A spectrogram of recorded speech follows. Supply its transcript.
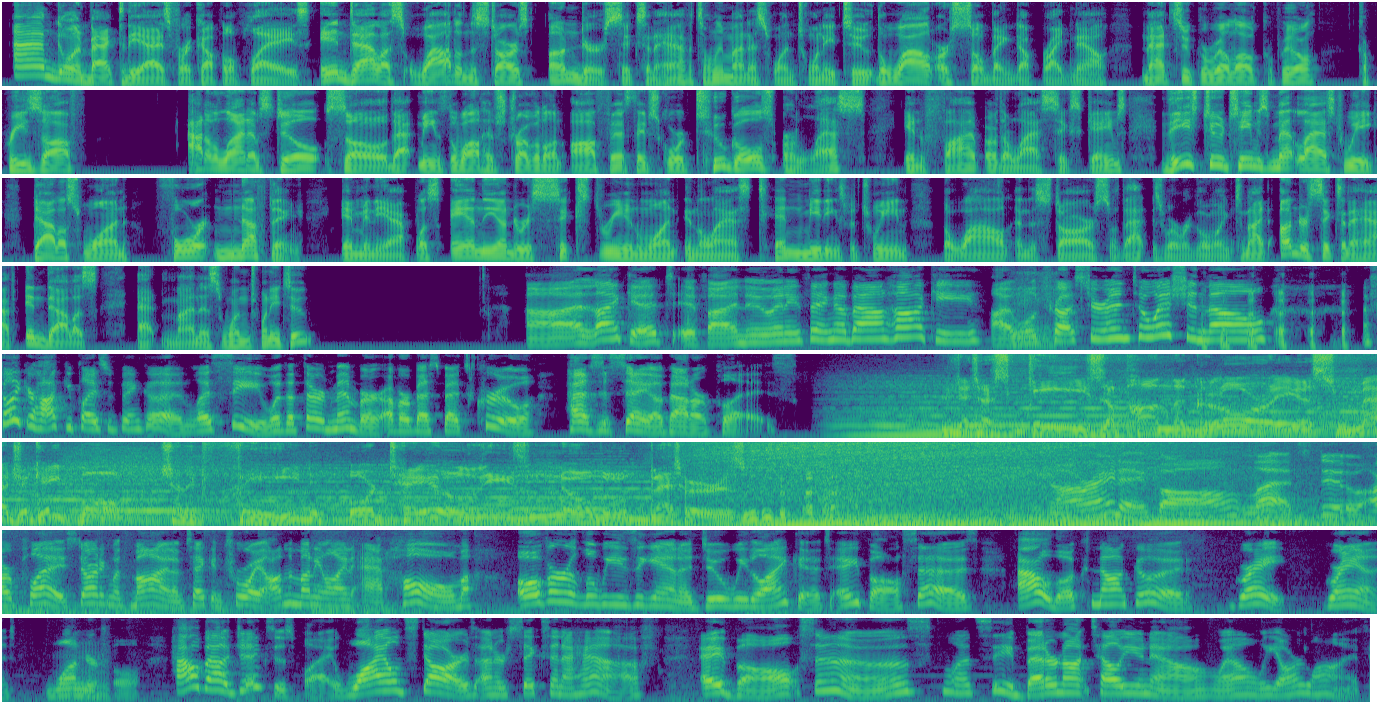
I'm going back to the eyes for a couple of plays. In Dallas, Wild and the Stars under six and a half. It's only minus 122. The Wild are so banged up right now. Matt Zuccarello, Caprillo, Kaprizov out of the lineup still. So that means the Wild have struggled on offense. They've scored two goals or less in five of their last six games. These two teams met last week. Dallas won 4 nothing in Minneapolis, and the under is six three and one in the last ten meetings between the Wild and the Stars. So that is where we're going tonight. Under six and a half in Dallas at minus one twenty two. I like it. If I knew anything about hockey, I will trust your intuition, though. I feel like your hockey plays have been good. Let's see what the third member of our Best Bets crew has to say about our plays. Let us gaze upon the glorious magic eight ball. Shall it fade or tail these noble betters? All right, eight ball. Let's do our play. Starting with mine, I'm taking Troy on the money line at home over Louisiana. Do we like it? Eight ball says outlook not good. Great, grand, wonderful. Mm. How about Jenks's play? Wild Stars under six and a half. A ball says, let's see, better not tell you now. Well, we are live.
